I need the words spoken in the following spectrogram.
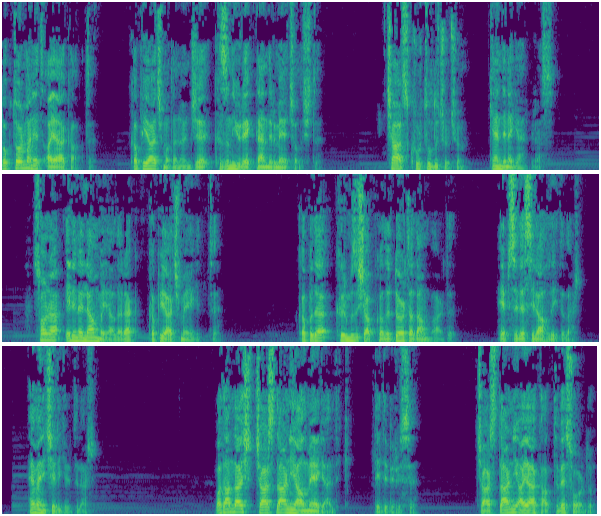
Doktor Manet ayağa kalktı. Kapıyı açmadan önce kızını yüreklendirmeye çalıştı. Charles kurtuldu çocuğum. Kendine gel biraz. Sonra eline lambayı alarak kapıyı açmaya gitti. Kapıda kırmızı şapkalı dört adam vardı. Hepsi de silahlıydılar. Hemen içeri girdiler. Vatandaş Charles Darney'i almaya geldik, dedi birisi. Charles Darney ayağa kalktı ve sordu.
